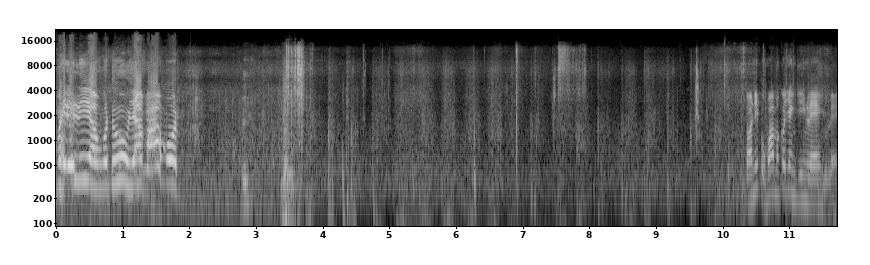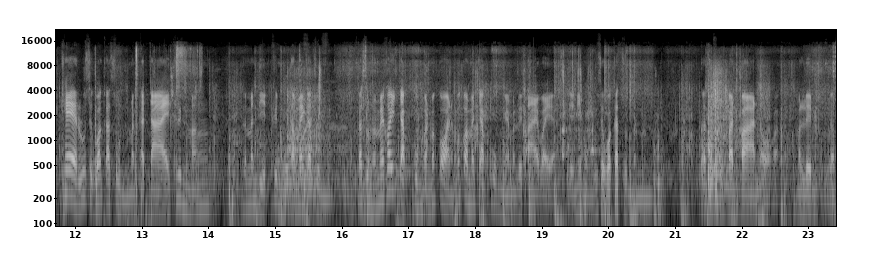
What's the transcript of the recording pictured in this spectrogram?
ไม่ได้เหลี่ยมกันดูอย่าฟ้าหมด ตอนนี้ผมว่ามันก็ยังยิงแรงอยู่แหละ แค่รู้สึกว่ากระสุนมันกระจายขึ้นมั้ง แล้วมันดีดขึ้นทำให้กระสุนกระสุนมันไม่ค่อยจับกลุ่มเหมือนเมื่อก่อนอะเมื่อก่อนมันจับกลุ่มไง มันเลยตายไวอะเดี๋ยวนี้ผมรู้สึกว่ากระสุนมัน กระสุนมันบานๆออกอะ มันเลยแบบ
